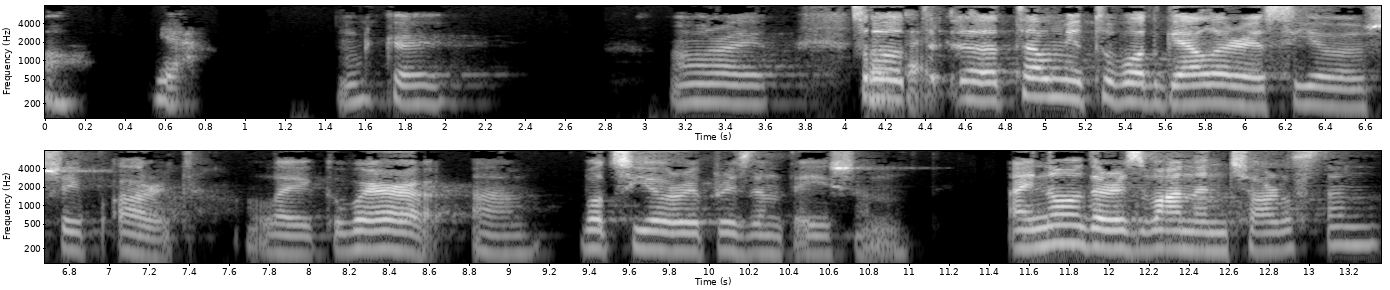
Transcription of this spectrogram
Oh, yeah. Okay. All right. So t- uh, tell me to what galleries you ship art. Like where, um, what's your representation? I know there is one in Charleston.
